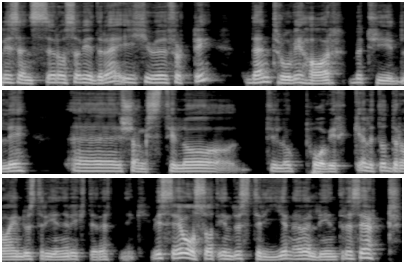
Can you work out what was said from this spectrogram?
lisenser osv. i 2040, den tror vi har betydelig uh, sjanse til å, til å påvirke eller til å dra industrien i riktig retning. Vi ser jo også at industrien er veldig interessert.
